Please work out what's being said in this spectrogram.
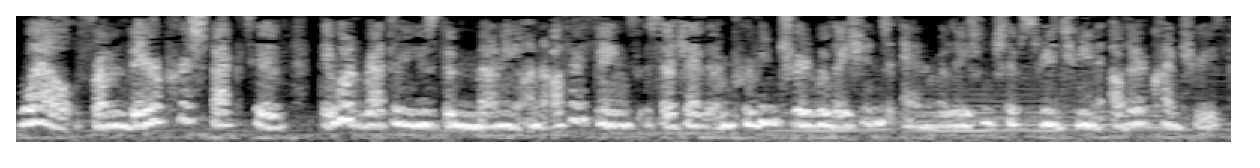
Well, from their perspective, they would rather use the money on other things such as improving trade relations and relationships between other countries.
